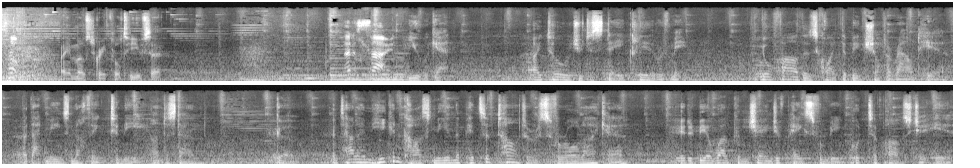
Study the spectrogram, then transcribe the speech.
So, I am most grateful to you, sir. that aside, You again. I told you to stay clear of me. Your father's quite the big shot around here, but that means nothing to me, understand? Go, and tell him he can cast me in the pits of Tartarus for all I care. It'd be a welcome change of pace from being put to pasture here.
